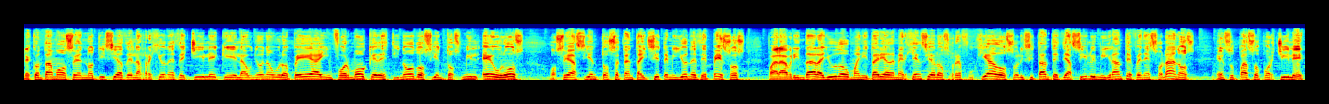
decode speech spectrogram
Les contamos en noticias de las regiones de Chile que la Unión Europea informó que destinó 200 mil euros o sea 177 millones de pesos, para brindar ayuda humanitaria de emergencia a los refugiados, solicitantes de asilo y migrantes venezolanos en su paso por Chile.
